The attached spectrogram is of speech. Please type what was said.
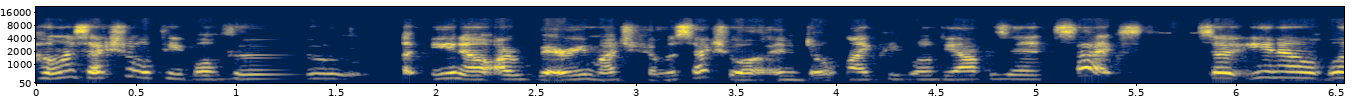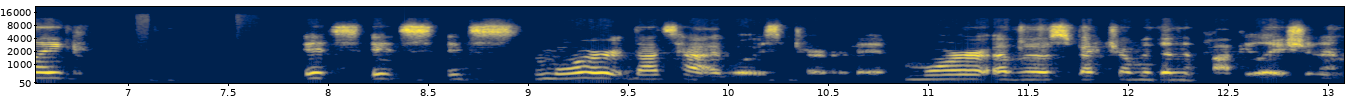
Homosexual people who, you know, are very much homosexual and don't like people of the opposite sex. So, you know, like it's it's it's more that's how I've always interpreted it. More of a spectrum within the population and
